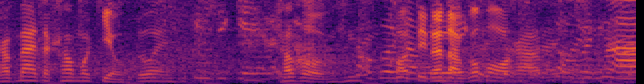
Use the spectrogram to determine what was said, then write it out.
ครับน่าจะเข้ามาเกี่ยวด้วย กินจิเกะนะะครับผมขบคุณขอติดอันดับก็พอครับ ขอบคุณค่ะ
